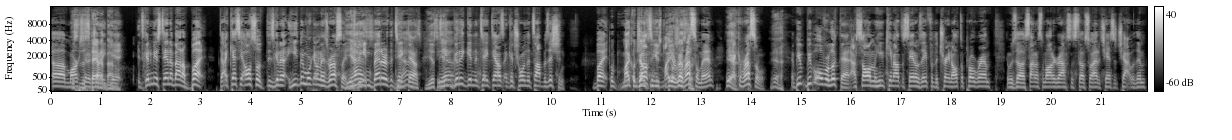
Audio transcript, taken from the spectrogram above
uh, Mark's gonna try to battle. get. It's gonna be a stand up battle, but Diakiese also is gonna. He's been working on his wrestling. He He's getting better at the He takedowns. Yes, he's he getting has. good at getting the takedowns and controlling the top position. But, But Michael Johnson used to be a wrestler. wrestle, man. Yeah, Yeah. I can wrestle. Yeah. And people people overlook that. I saw him. He came out to San Jose for the Train Alta program. It was uh, signing some autographs and stuff. So I had a chance to chat with him,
